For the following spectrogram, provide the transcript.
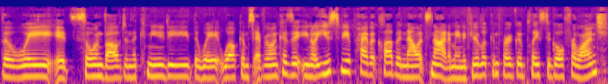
the way it's so involved in the community, the way it welcomes everyone, because it, you know it used to be a private club and now it's not. I mean, if you're looking for a good place to go for lunch,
